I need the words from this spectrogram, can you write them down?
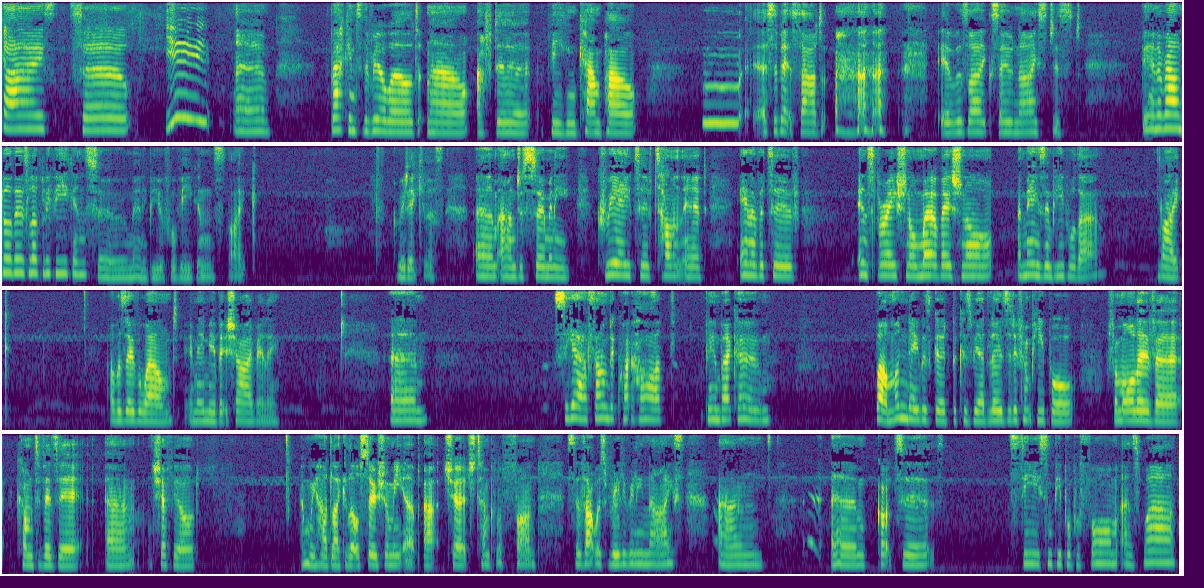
guys, so yeah, um, back into the real world now after vegan camp out. Mm, it's a bit sad. it was like so nice just being around all those lovely vegans, so many beautiful vegans, like ridiculous, um, and just so many creative, talented, innovative, inspirational, motivational, amazing people there. Like, I was overwhelmed. It made me a bit shy, really. Um, so, yeah, I found it quite hard being back home. Well, Monday was good because we had loads of different people from all over come to visit um, Sheffield and we had like a little social meetup at Church Temple of Fun. So that was really, really nice. And um, got to see some people perform as well.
